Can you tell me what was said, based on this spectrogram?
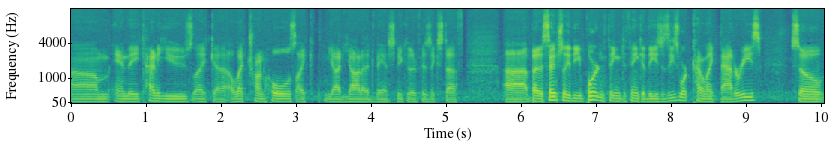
um, and they kind of use like uh, electron holes like yada yada advanced nuclear physics stuff. Uh, but essentially the important thing to think of these is these work kind of like batteries. So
